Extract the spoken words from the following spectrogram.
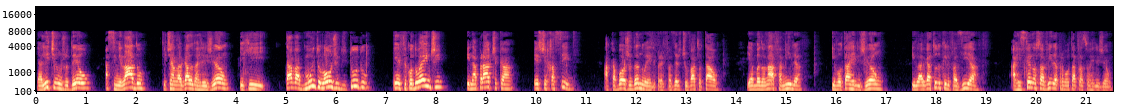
e ali tinha um judeu assimilado, que tinha largado da religião e que estava muito longe de tudo, e ele ficou doente, e na prática, este Hassid acabou ajudando ele para ele fazer chuva total e abandonar a família e voltar à religião e largar tudo que ele fazia arriscando a sua vida para voltar para a sua religião.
